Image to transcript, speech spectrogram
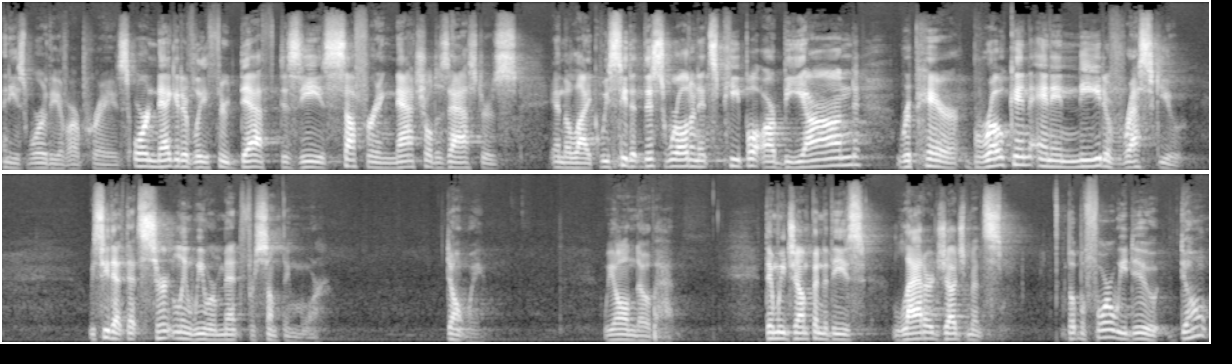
and he's worthy of our praise. Or negatively through death, disease, suffering, natural disasters, and the like. We see that this world and its people are beyond repair, broken and in need of rescue. We see that that certainly we were meant for something more. Don't we? We all know that. Then we jump into these latter judgments. But before we do, don't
